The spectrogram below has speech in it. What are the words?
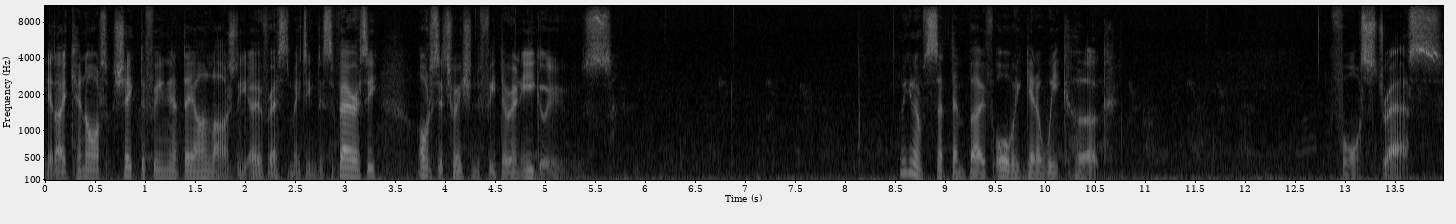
yet I cannot shake the feeling that they are largely overestimating the severity of the situation to feed their own egos. We can upset them both, or we can get a weak hook for stress.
